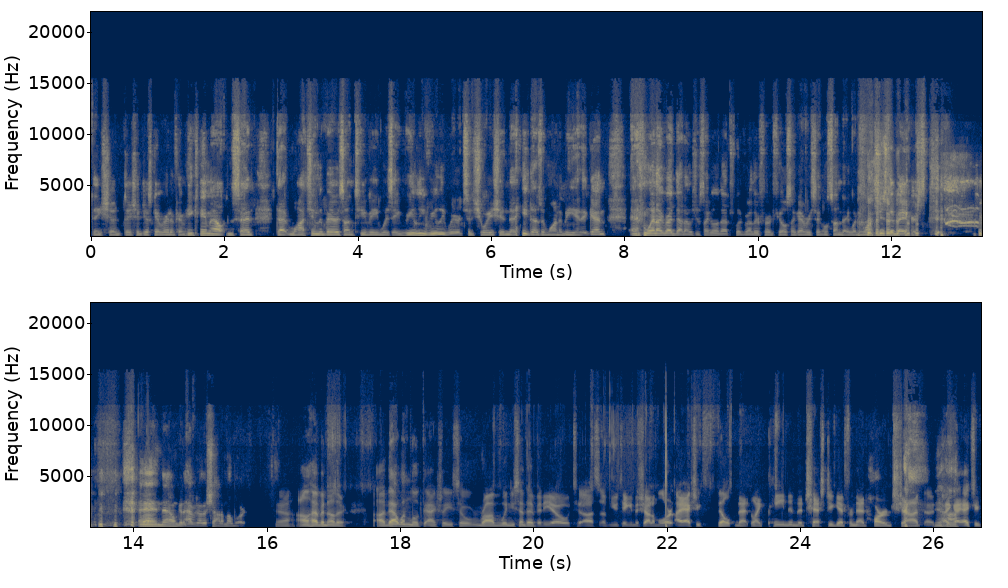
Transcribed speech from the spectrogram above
they should they should just get rid of him. He came out and said that watching the Bears on TV was a really really weird situation that he doesn't want to be in again. And when I read that, I was just like, oh, that's what Rutherford feels like every single Sunday when he watches the Bears. and now I'm gonna have another shot of Malort. Yeah, I'll have another. Uh, that one looked actually so. Rob, when you sent that video to us of you taking the shot of Malort, I actually felt that like pain in the chest you get from that hard shot. Yeah. Like, I actually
